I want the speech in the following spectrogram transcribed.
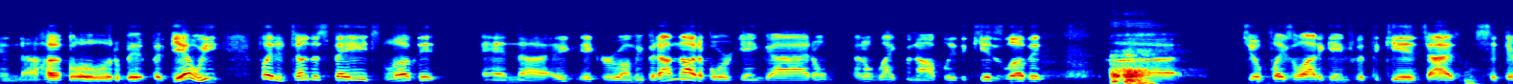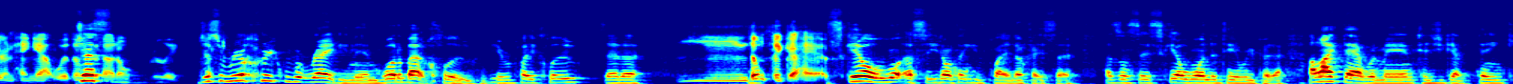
and uh, hustle a little bit. But yeah, we played a ton of spades, loved it, and uh, it, it, grew on me. But I'm not a board game guy. I don't I don't like Monopoly. The kids love it. Uh, Jill plays a lot of games with the kids. I sit there and hang out with them, just, but I don't really. Just a real quick rating then. What about Clue? Have you ever played Clue? Is that a? Mm, don't think I have. Scale one. So you don't think you've played? Okay, so I was gonna say scale one to ten. We put. I like that one, man, because you got to think.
